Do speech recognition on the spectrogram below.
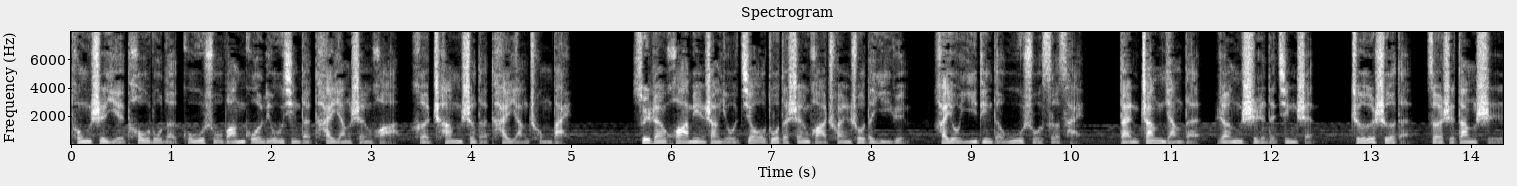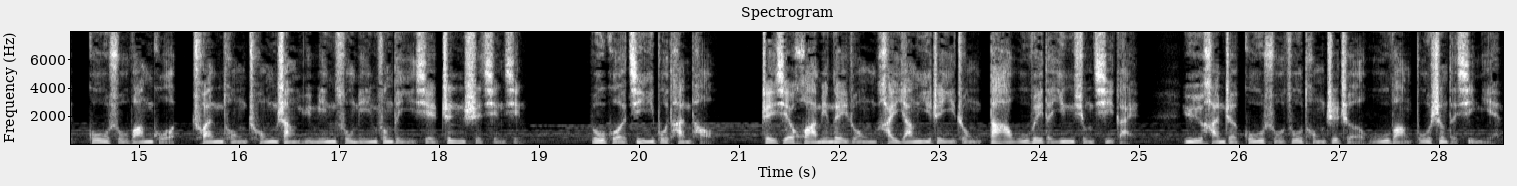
同时，也透露了古蜀王国流行的太阳神话和昌盛的太阳崇拜。虽然画面上有较多的神话传说的意蕴，还有一定的巫术色彩，但张扬的仍是人的精神。折射的则是当时古蜀王国传统崇尚与民俗民风的一些真实情形。如果进一步探讨，这些画面内容还洋溢着一种大无畏的英雄气概，蕴含着古蜀族统治者无往不胜的信念。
